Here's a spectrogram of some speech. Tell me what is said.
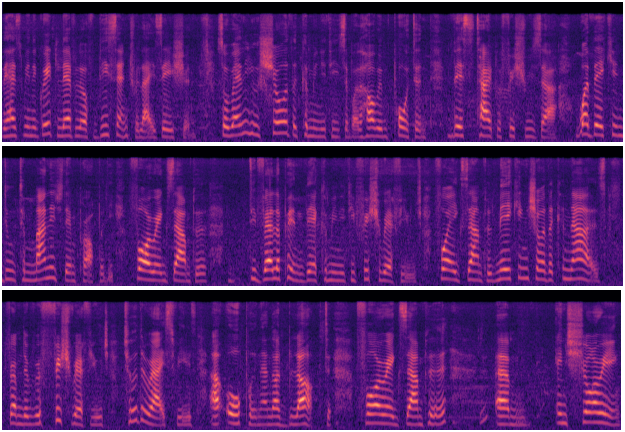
there has been a great level of decentralization. So when you show the communities about how important this type of fisheries are, what they can do to manage them properly, for example, developing their community fish refuge, for example, making sure the canals from the fish refuge to the rice fields are open and not blocked. For example, um, ensuring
